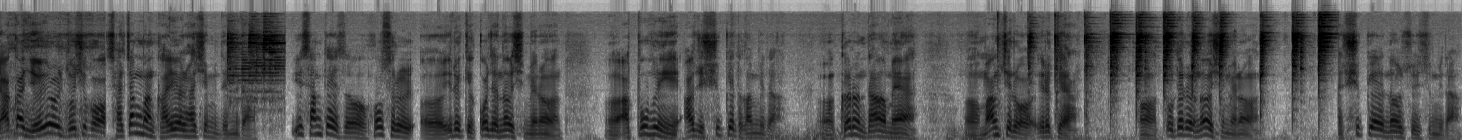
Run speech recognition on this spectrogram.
약간 여유를 두시고 살짝만 가열하시면 됩니다. 이 상태에서 호스를 어, 이렇게 꽂아 넣으시면은 어, 앞부분이 아주 쉽게 들어갑니다. 어, 그런 다음에 어, 망치로 이렇게 어, 두드려 넣으시면은 쉽게 넣을 수 있습니다.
